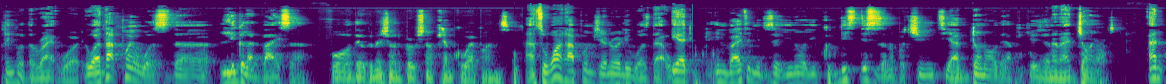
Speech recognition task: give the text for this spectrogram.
I think of the right word. Well, at that point was the legal advisor for the Organization of the Prohibition of Chemical Weapons. And so what happened generally was that he had invited me to say, you know, you could this this is an opportunity. I've done all the application and I joined. And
